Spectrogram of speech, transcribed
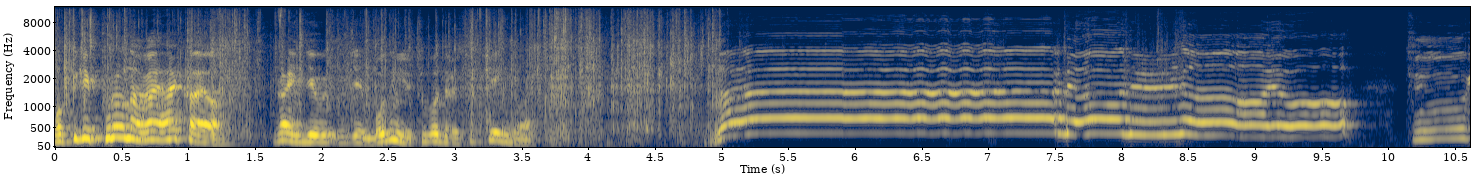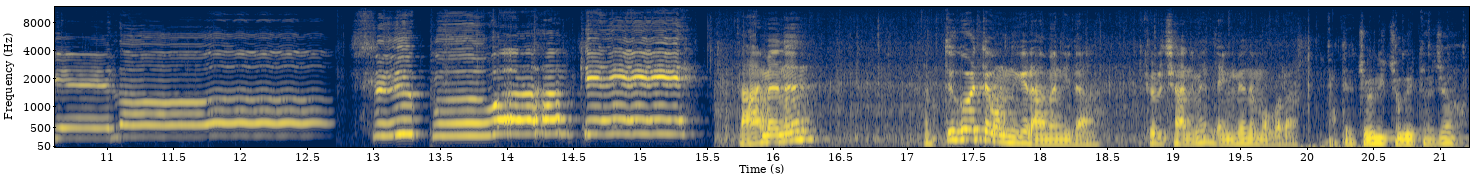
어떻게 풀어나가야 할까요? 가 이제, 이제 모든 유튜버들의 숙제인 것 같아요. 라면을 넣어요. 두 개나 스프와 함께. 라면은 뜨거울 때 먹는 게 라면이다 그렇지 않으면 냉면을 먹어라. 일단 쫄깃쫄깃하죠.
